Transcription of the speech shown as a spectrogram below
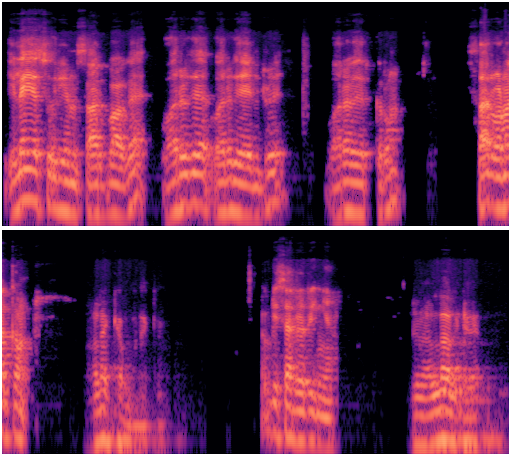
இளைய சூரியன் சார்பாக வருக வருக என்று வரவேற்கிறோம். சார் வணக்கம். வணக்கம் வணக்கம். எப்படி சார் இது நல்லா இருக்கேன்.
